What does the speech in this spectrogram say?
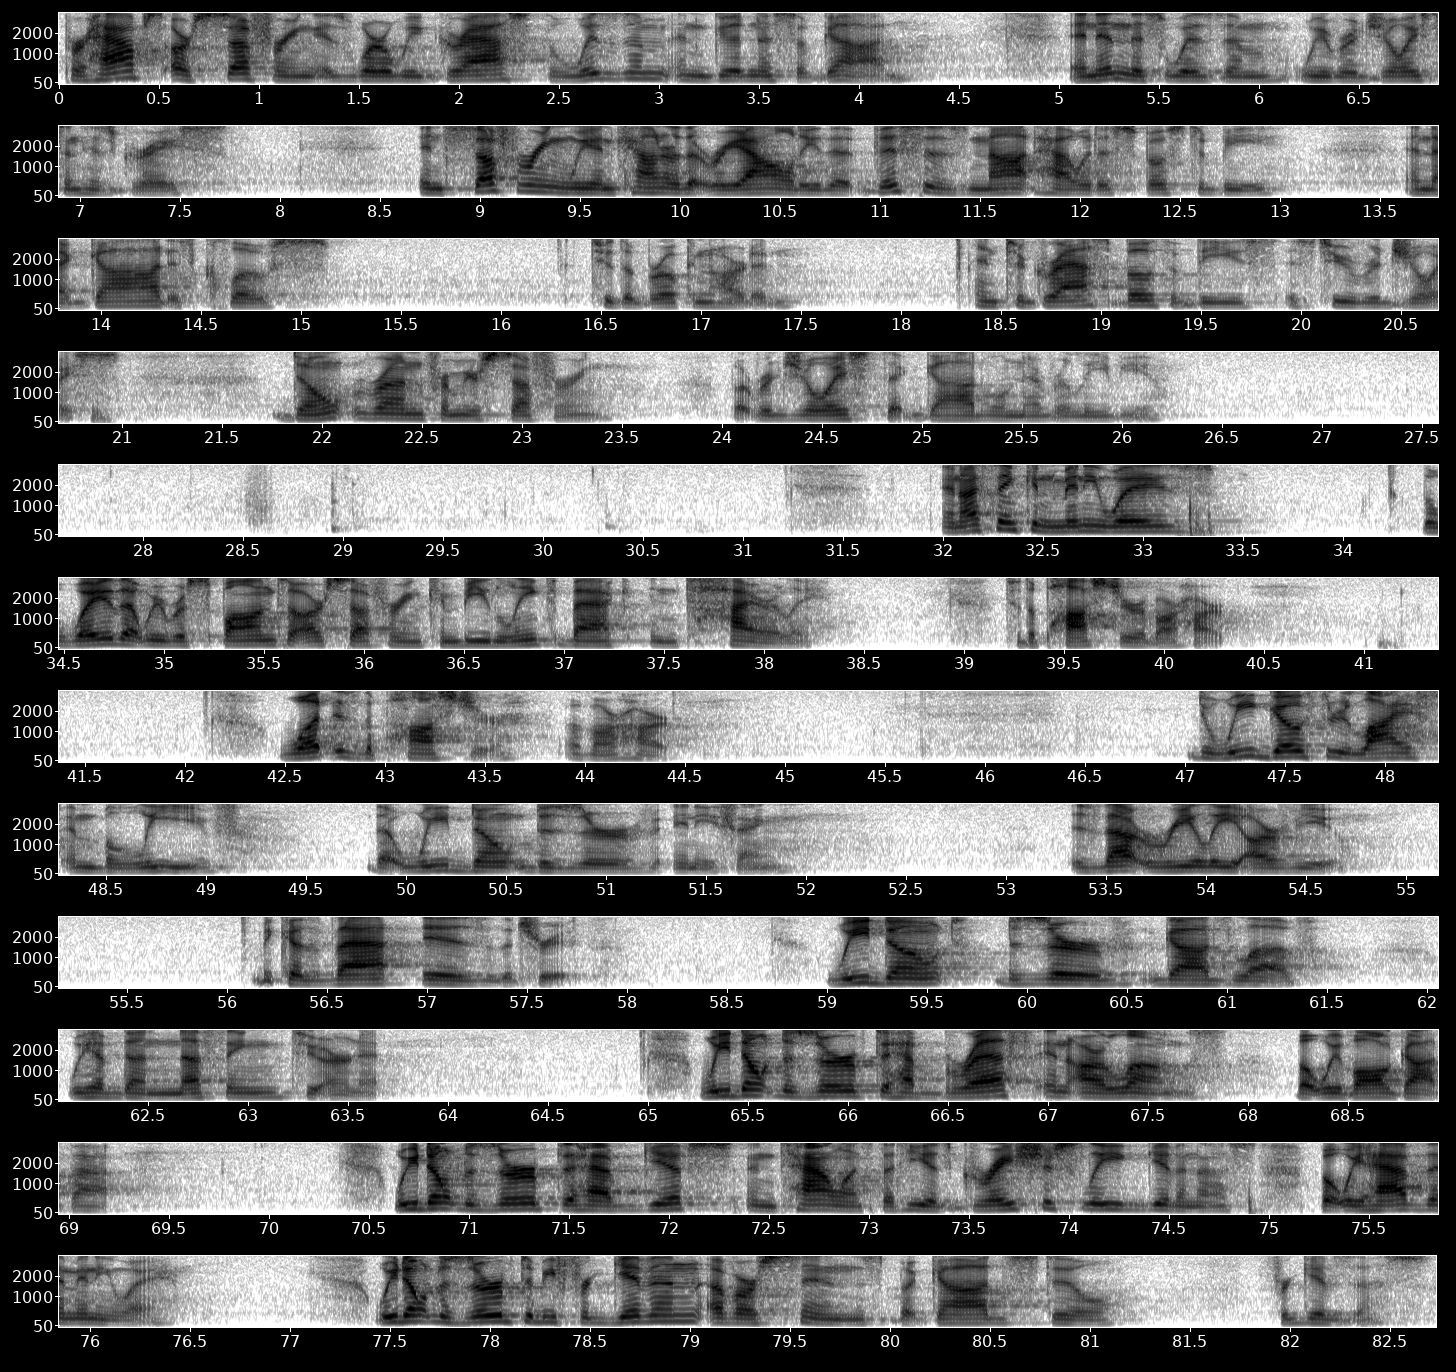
Perhaps our suffering is where we grasp the wisdom and goodness of God. And in this wisdom, we rejoice in his grace. In suffering, we encounter that reality that this is not how it is supposed to be, and that God is close to the brokenhearted. And to grasp both of these is to rejoice. Don't run from your suffering, but rejoice that God will never leave you. And I think in many ways, the way that we respond to our suffering can be linked back entirely to the posture of our heart. What is the posture of our heart? Do we go through life and believe that we don't deserve anything? Is that really our view? Because that is the truth. We don't deserve God's love. We have done nothing to earn it. We don't deserve to have breath in our lungs, but we've all got that. We don't deserve to have gifts and talents that He has graciously given us, but we have them anyway. We don't deserve to be forgiven of our sins, but God still forgives us.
